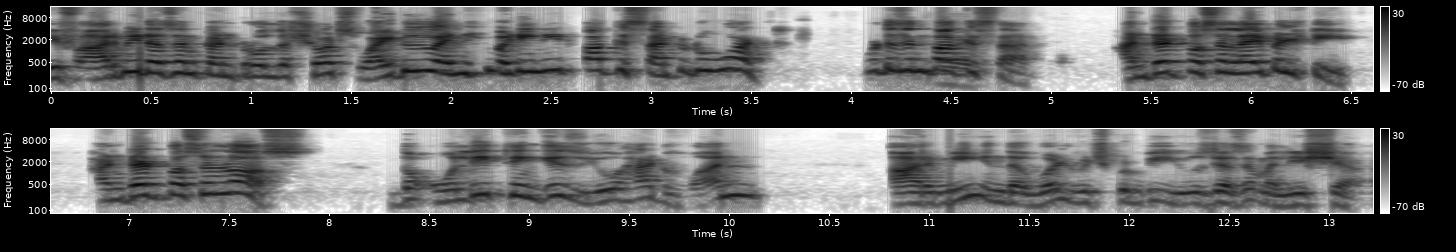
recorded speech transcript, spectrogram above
If army doesn't control the shots, why do you anybody need Pakistan to do what? What is in Pakistan? 100% liability, 100% loss. The only thing is you had one army in the world which could be used as a militia,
